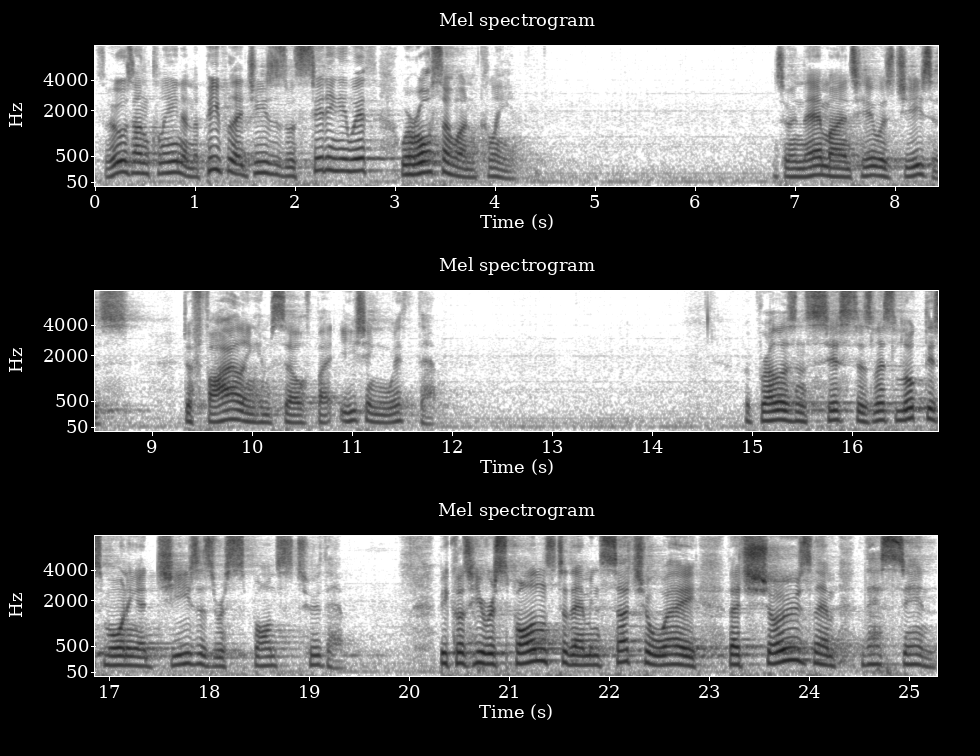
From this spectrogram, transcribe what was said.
So it was unclean, and the people that Jesus was sitting with were also unclean. So, in their minds, here was Jesus defiling himself by eating with them. But, brothers and sisters, let's look this morning at Jesus' response to them. Because he responds to them in such a way that shows them their sin.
